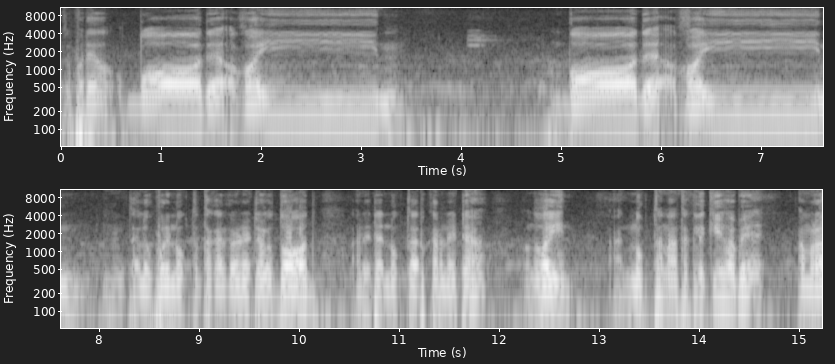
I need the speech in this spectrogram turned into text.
তারপরে ضاد غين ضاد غين হুম, তাহলে উপরে নোক্তা থাকার কারণে এটা হলো দদ আর এটা নোক্তার কারণে এটা গইন আর নোক্তা না থাকলে কি হবে আমরা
